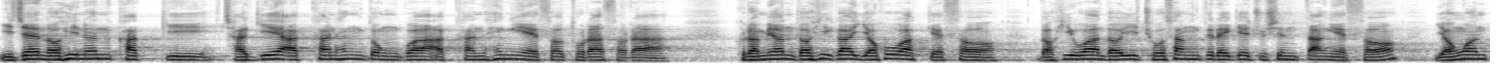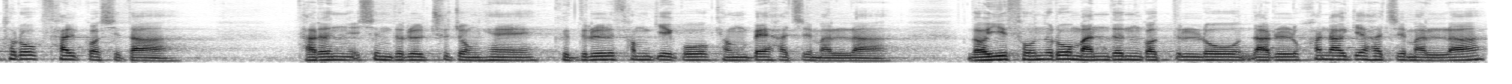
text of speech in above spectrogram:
이제 너희는 각기 자기의 악한 행동과 악한 행위에서 돌아서라. 그러면 너희가 여호와께서 너희와 너희 조상들에게 주신 땅에서 영원토록 살 것이다. 다른 신들을 추종해 그들을 섬기고 경배하지 말라. 너희 손으로 만든 것들로 나를 화나게 하지 말라.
